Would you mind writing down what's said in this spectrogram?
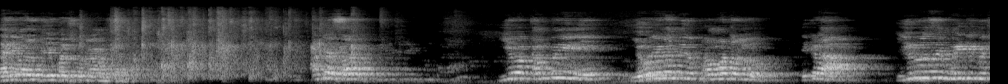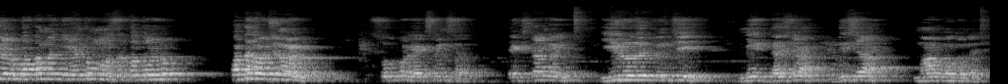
ధన్యవాదాలు తెలియపరుచుకుంటున్నాను సార్. అంటే సార్ ఈ యొక్క కంపెనీని ఎవరైనా మీరు ప్రమోటర్లు ఇక్కడ ఈ మీటింగ్ వచ్చిన కొత్త మంది ఎంతో ఉన్నారు సార్? కొత్త వాళ్ళు కొత్తగా వచ్చిన వాళ్ళు. సూపర్ ఎక్సలెంట్ సార్. ఎక్స్ట్రానల్ ఈ రోజు నుంచి మీ దశ దిశ మారిపోతున్నాయి.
